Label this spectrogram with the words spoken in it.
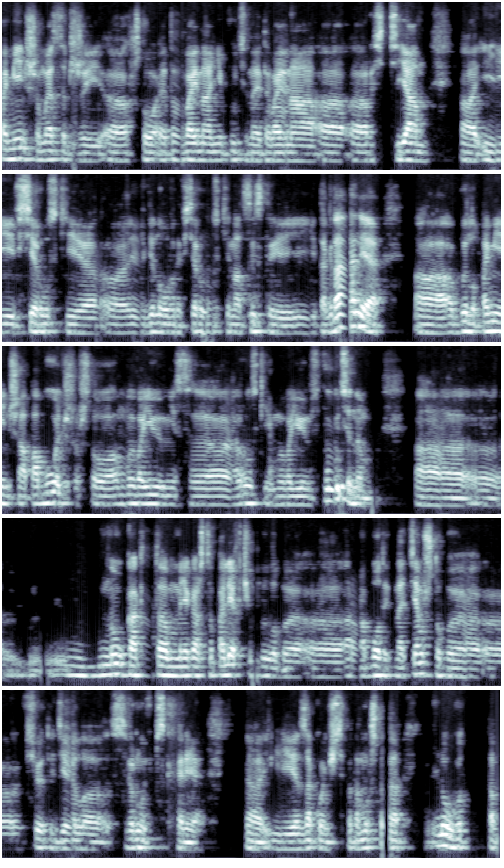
поменьше месседжей, э, что это война не Путина, это война э, э, россиян, и все русские виновны, все русские нацисты и так далее, было поменьше, а побольше, что мы воюем не с русскими, мы воюем с Путиным, ну, как-то, мне кажется, полегче было бы работать над тем, чтобы все это дело свернуть поскорее. Э, и закончить, потому что, ну, вот там,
